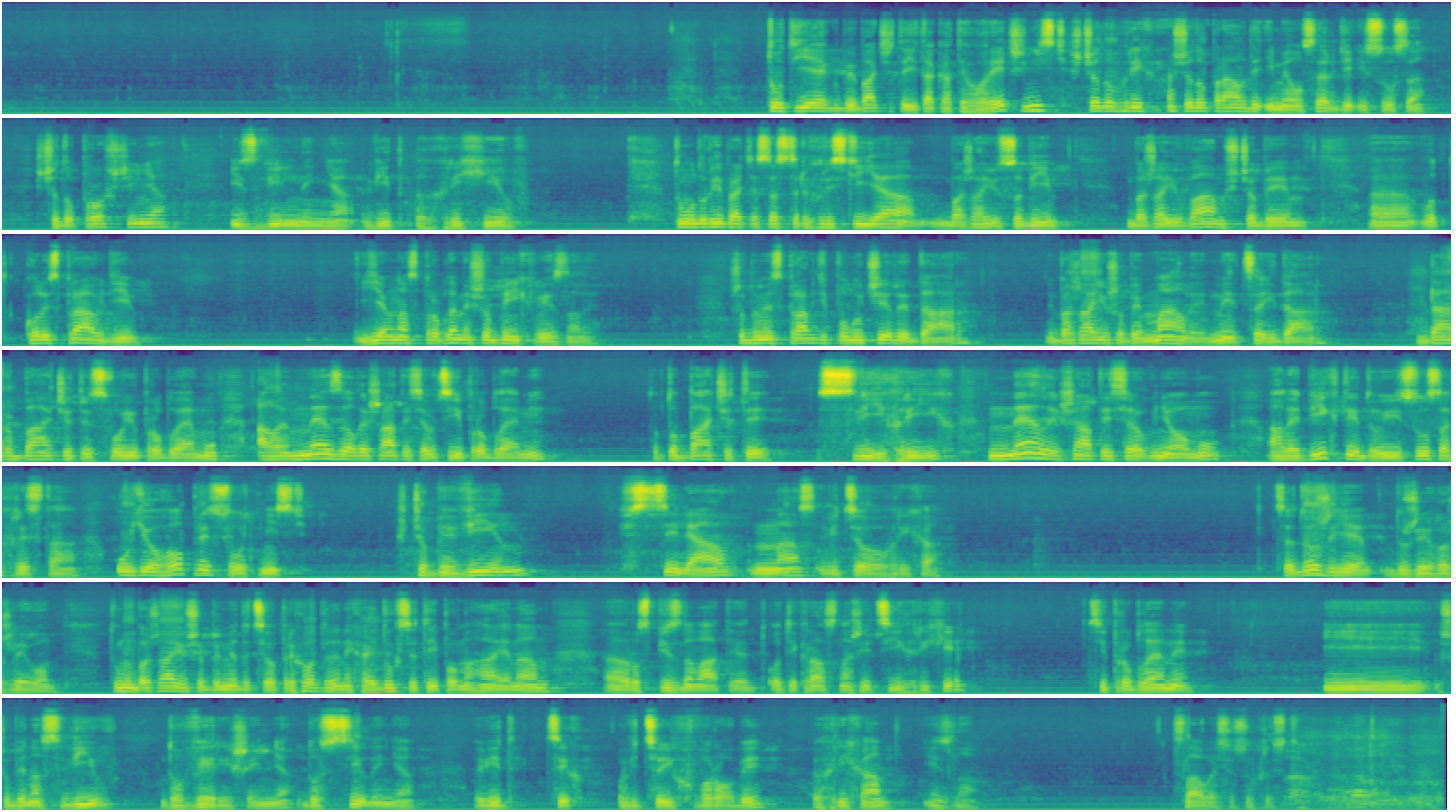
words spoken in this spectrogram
Тут є, якби бачите, і та категоричність щодо гріха, щодо правди, і милосердя Ісуса щодо прощення і звільнення від гріхів. Тому, дорогі браття сестри Христі, я бажаю собі, бажаю вам, щоб е, от коли справді є в нас проблеми, щоб ми їх визнали, щоб ми справді отримали дар. І Бажаю, щоб мали ми цей дар, дар бачити свою проблему, але не залишатися в цій проблемі, тобто бачити свій гріх, не лишатися в ньому, але бігти до Ісуса Христа у Його присутність, щоб Він зціляв нас від цього гріха. Це дуже є дуже важливо. Тому бажаю, щоб ми до цього приходили. Нехай Дух Святий допомагає нам е, розпізнавати от якраз наші ці гріхи, ці проблеми, і щоб нас вів до вирішення, до зцілення від, цих, від цієї хвороби, гріха і зла. Слава Ісусу Христу!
